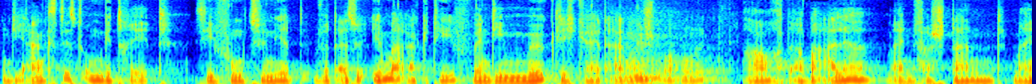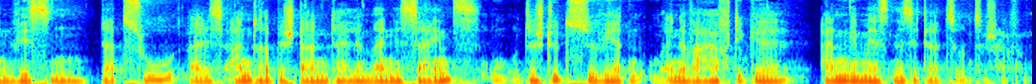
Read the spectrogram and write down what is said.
Und die Angst ist umgedreht. Sie funktioniert, wird also immer aktiv, wenn die Möglichkeit angesprochen wird, braucht aber alle mein Verstand, mein Wissen dazu als andere Bestandteile meines Seins, um unterstützt zu werden, um eine wahrhaftige angemessene Situation zu schaffen.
